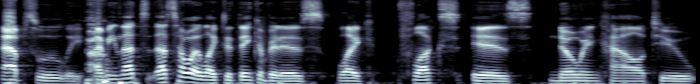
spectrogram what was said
Absolutely. I mean that's that's how I like to think of it is like flux is knowing how to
